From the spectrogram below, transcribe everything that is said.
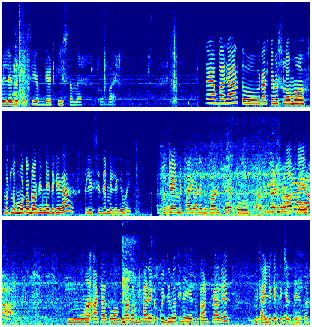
मिलेंगे किसी अपडेट की समय तो बाय बाज़ार तो रास्ते में स्लोमो मतलब मोटो ब्लॉगिंग नहीं दिखेगा, चलिए सीधे मिलेंगे वहीं पे. आ चुके हैं मिठाई वाले दुकान पे तो वहाँ पे आटा को बार बार दिखाने का कोई ज़रूरत ही नहीं है, दुकान पे आ गए, मिठाई लेके फिर चलते हैं पर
